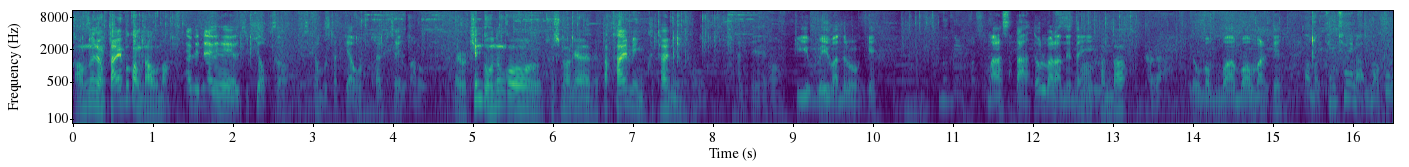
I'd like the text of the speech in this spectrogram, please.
악눈형 다이브각 나오나? 짧게 짧게 피 없어. 시간 못 잡게 하고 짧게 차 이거 바로. 나 이거 킨도 오는 거 조심하게 해야 돼 딱 타이밍 그 타이밍이고. 짧게 어. 비, 웨이브 만들어 놓을게. 말았었다. 떠올만 안 된다 어 이. 간다. 가라 너무 뭐뭐 뭐 할게? 일단 차이는 안 나고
